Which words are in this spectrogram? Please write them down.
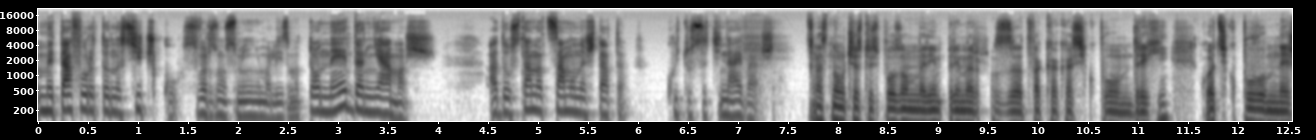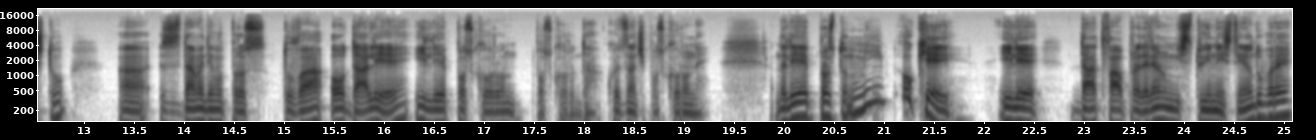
метафората на всичко, свързано с минимализма. То не е да нямаш, а да останат само нещата, които са ти най-важни. Аз много често използвам един пример за това как аз си купувам дрехи. Когато си купувам нещо, а, задам един въпрос. Това о да ли е или е по-скоро, по-скоро да, което значи по-скоро не. Дали е просто ми окей или е да, това определено ми стои наистина добре,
